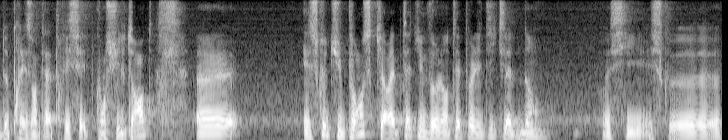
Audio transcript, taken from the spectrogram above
de présentatrices et de consultantes. Euh, Est-ce que tu penses qu'il y aurait peut-être une volonté politique là-dedans aussi? Est-ce que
